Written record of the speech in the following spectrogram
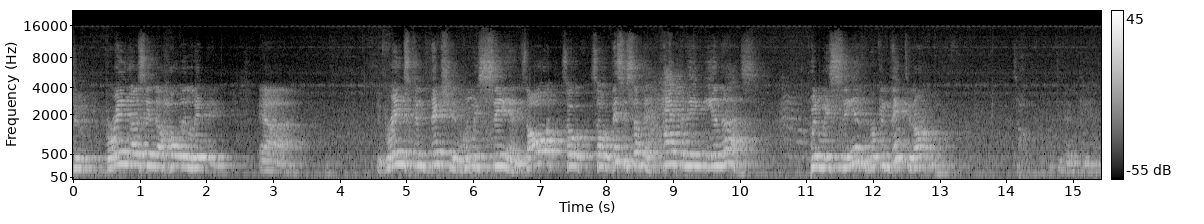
to bring us into holy living. Uh, it brings conviction when we sin. It's all, so, so this is something happening in us. When we sin, we're convicted, aren't we? So, I'll do that again.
